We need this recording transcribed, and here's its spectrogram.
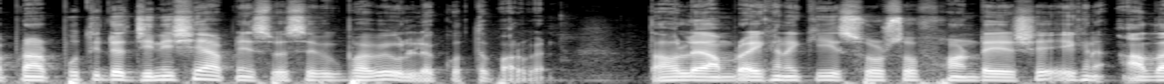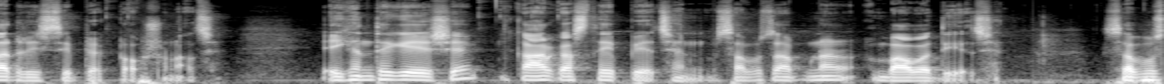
আপনার প্রতিটা জিনিসে আপনি স্পেসিফিকভাবে উল্লেখ করতে পারবেন। তাহলে আমরা এখানে কি সোর্স অফ ফান্ডে এসে এখানে আদার রিসিপ্ট একটা অপশন আছে। এইখান থেকে এসে কার কাছ থেকে পেয়েছেন? সাপোজ আপনার বাবা দিয়েছে। সাপোজ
